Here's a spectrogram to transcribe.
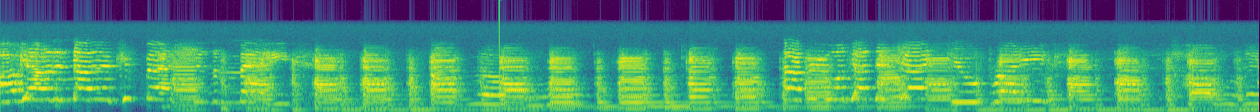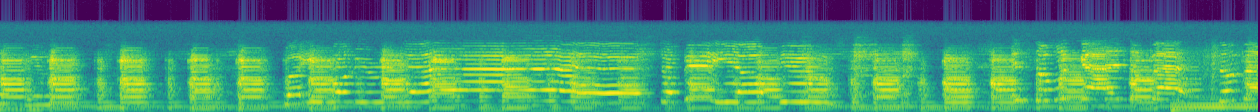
I've got another confession to make. Everyone got chance to break. Holding you. But you to be abused. If someone's got it the best, the best.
